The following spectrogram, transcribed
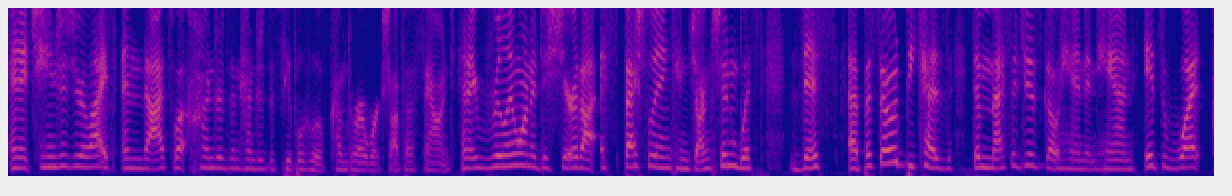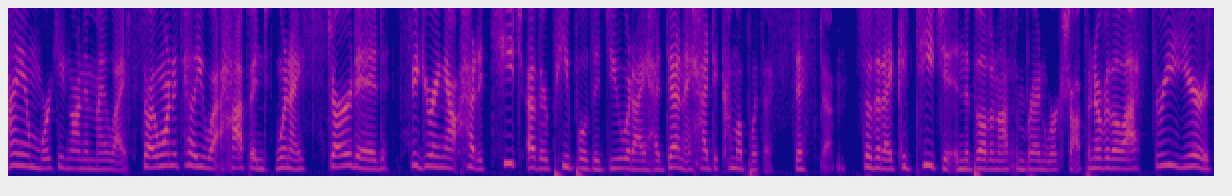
and it changes your life. And that's what hundreds and hundreds of people who have come to our workshop have found. And I really wanted to share that, especially in conjunction with this episode, because the messages go hand in hand. It's what I am working on in my life. So I want to tell you what happened when I started figuring out how to teach other people to do what I had done. I had to come up with a system so that I could teach it in the Build an Awesome Brand workshop. And over the last three years, years,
